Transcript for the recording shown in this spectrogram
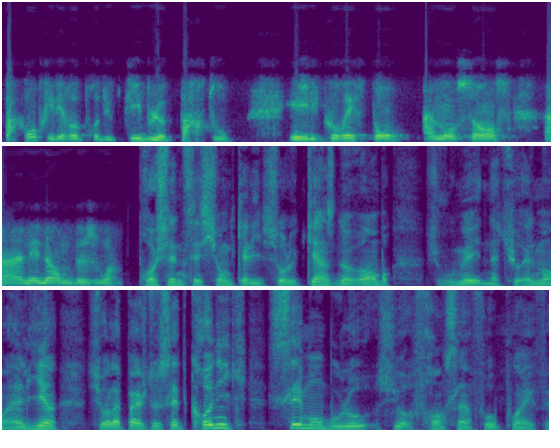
Par contre, il est reproductible partout et il correspond, à mon sens, à un énorme besoin. Prochaine session de Calypso le 15 novembre. Je vous mets naturellement un lien sur la page de cette chronique. C'est mon boulot sur franceinfo.fr.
